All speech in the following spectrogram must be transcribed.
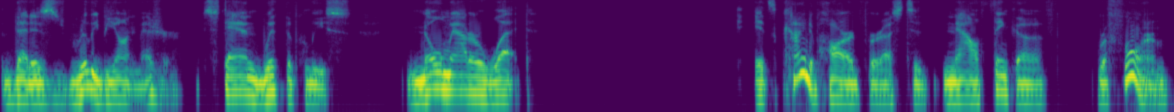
that is really beyond measure. Stand with the police no matter what it's kind of hard for us to now think of reform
